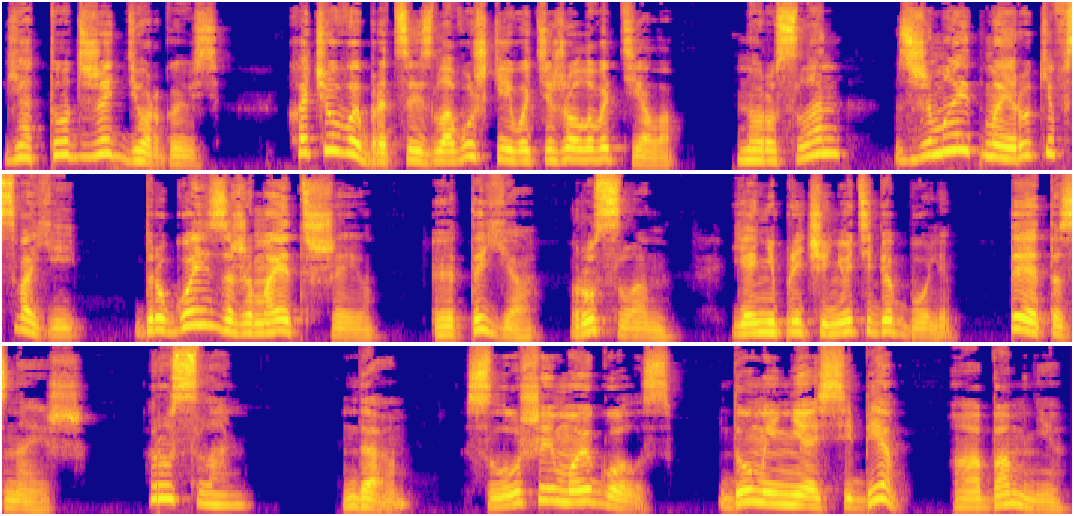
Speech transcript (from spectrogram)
Я тут же дергаюсь. Хочу выбраться из ловушки его тяжелого тела, но Руслан сжимает мои руки в своей, другой зажимает шею. «Это я, Руслан. Я не причиню тебе боли. Ты это знаешь». «Руслан». «Да. Слушай мой голос. Думай не о себе, а обо мне».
